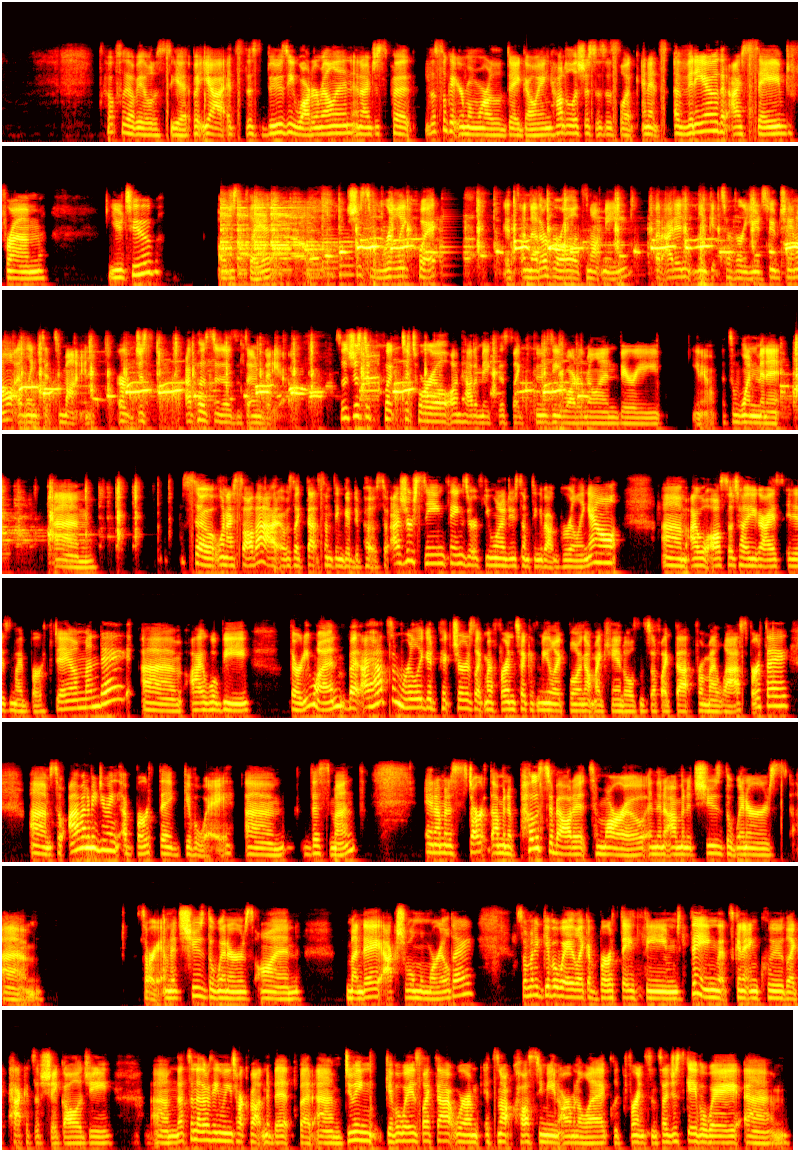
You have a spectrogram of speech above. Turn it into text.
Hopefully I'll be able to see it. But yeah, it's this boozy watermelon, and I just put, this will get your Memorial Day going. How delicious does this look? And it's a video that I saved from YouTube. I'll just play it. It's just really quick. It's another girl, it's not me, but I didn't link it to her YouTube channel. I linked it to mine. Or just, I posted it as its own video. So it's just a quick tutorial on how to make this like boozy watermelon very, you know, it's one minute. Um, so when I saw that, I was like, that's something good to post. So as you're seeing things, or if you want to do something about grilling out, um, I will also tell you guys it is my birthday on Monday. Um, I will be 31, but I had some really good pictures. Like my friend took of me like blowing out my candles and stuff like that from my last birthday. Um, so I'm going to be doing a birthday giveaway um, this month. And I'm going to start, I'm going to post about it tomorrow, and then I'm going to choose the winners. Um, sorry, I'm going to choose the winners on Monday, actual Memorial Day. So I'm going to give away like a birthday themed thing that's going to include like packets of Shakeology. Um, that's another thing we can talk about in a bit. But um, doing giveaways like that where I'm, it's not costing me an arm and a leg. Like for instance, I just gave away um,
